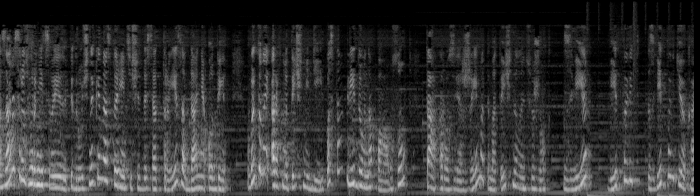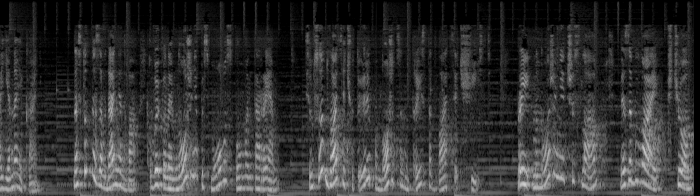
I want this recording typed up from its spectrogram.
А зараз розгорніть свої підручники на сторінці 63, завдання 1. Виконай арифметичні дії. Постав відео на паузу та розв'яжи математичний ланцюжок. Звір відповідь з відповіддю, яка є на екрані. Наступне завдання 2. Виконай множення письмово з коментарем. 724 помножиться на 326. При множенні числа не забувай, що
